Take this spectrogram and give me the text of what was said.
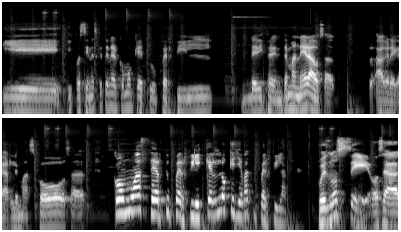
Y, y pues tienes que tener como que tu perfil de diferente manera, o sea, agregarle más cosas. ¿Cómo hacer tu perfil? ¿Qué es lo que lleva tu perfil? amiga? Pues no sé, o sea,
